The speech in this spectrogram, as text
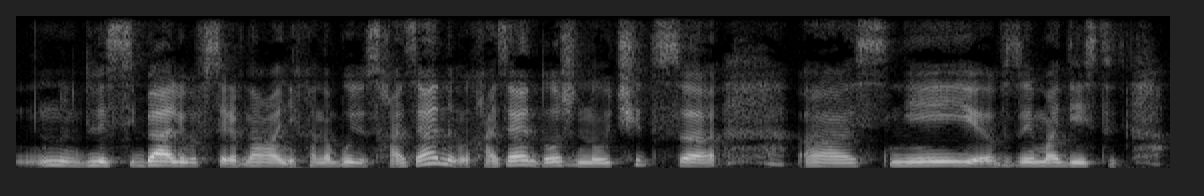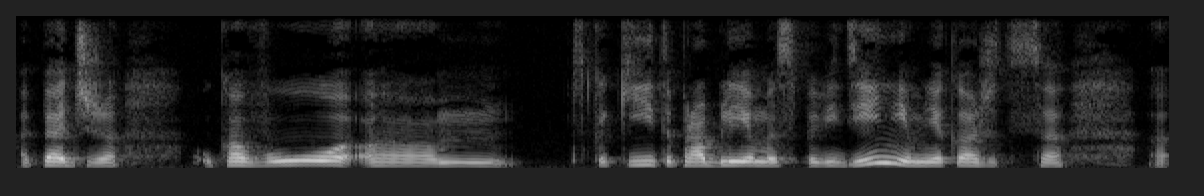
ну, для себя, либо в соревнованиях она будет с хозяином, и хозяин должен научиться э, с ней взаимодействовать. Опять же, у кого э, какие-то проблемы с поведением, мне кажется, э,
